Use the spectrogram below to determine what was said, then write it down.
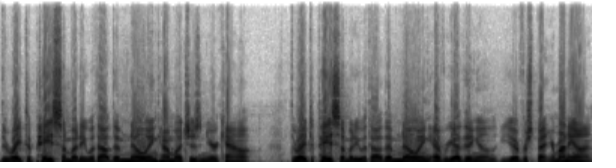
The right to pay somebody without them knowing how much is in your account. The right to pay somebody without them knowing everything you ever spent your money on.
